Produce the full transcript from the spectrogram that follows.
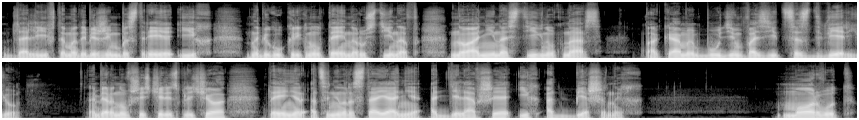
«До лифта мы добежим быстрее их!» — на бегу крикнул Тейнер Устинов. «Но они настигнут нас, пока мы будем возиться с дверью!» Обернувшись через плечо, Тейнер оценил расстояние, отделявшее их от бешеных. «Морвуд,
